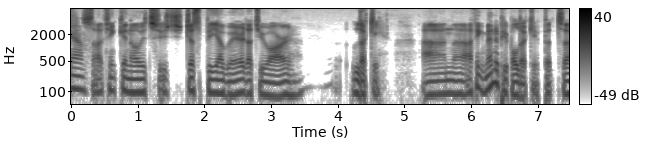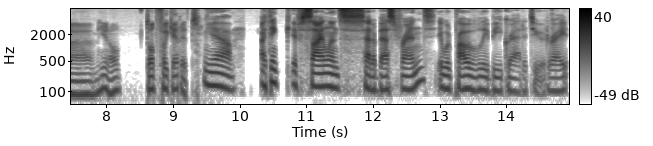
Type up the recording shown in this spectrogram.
yeah. So I think you know it's, it's just be aware that you are lucky, and uh, I think many people are lucky, but uh, you know, don't forget it. Yeah. I think if silence had a best friend, it would probably be gratitude, right?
